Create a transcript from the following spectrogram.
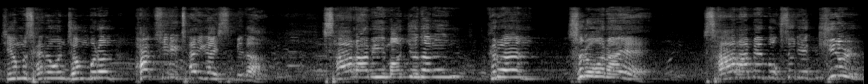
지금 새로운 정부는 확실히 차이가 있습니다. 사람이 먼저다는 그러한 스로건 하에 사람의 목소리에 귀를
